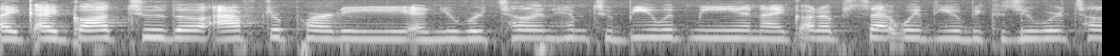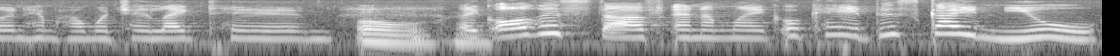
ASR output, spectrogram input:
Like, I got to the after party and you were telling him to be with me, and I got upset with you because you were telling him how much I liked him. Oh, okay. Like, all this stuff. And I'm like, okay, this guy knew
